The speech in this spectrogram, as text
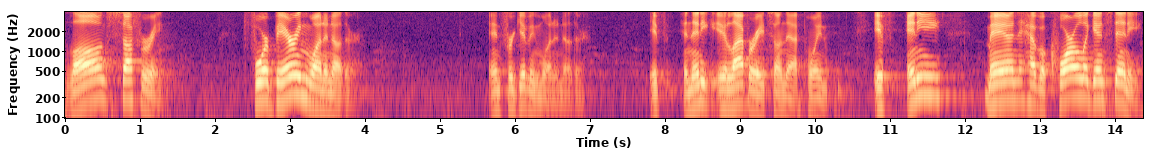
long suffering, forbearing one another, and forgiving one another. If, and then he elaborates on that point. If any man have a quarrel against any,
